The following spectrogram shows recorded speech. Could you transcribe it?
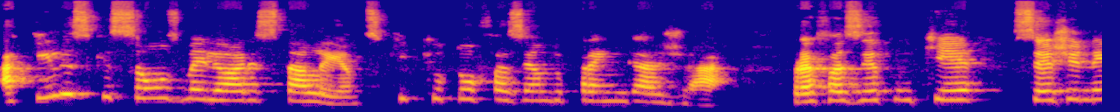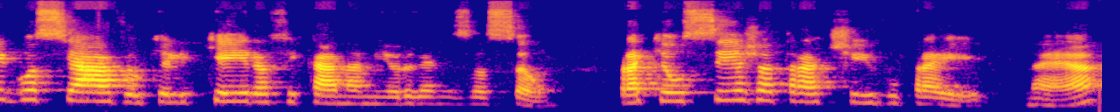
aqueles que são os melhores talentos, o que, que eu estou fazendo para engajar? Para fazer com que seja negociável que ele queira ficar na minha organização, para que eu seja atrativo para ele, né?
